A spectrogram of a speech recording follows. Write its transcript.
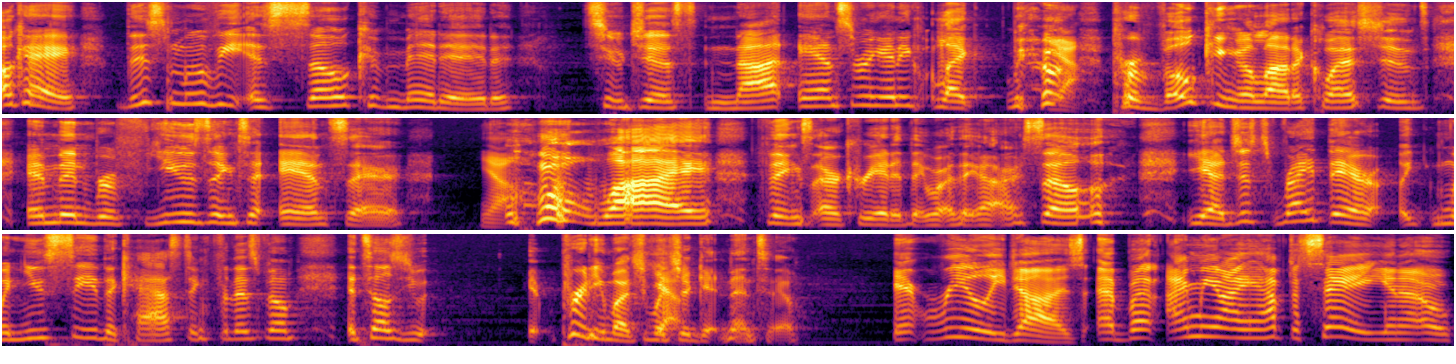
okay, this movie is so committed to just not answering any like Yeah. provoking a lot of questions and then refusing to answer Yeah. why things are created the way they are. So yeah, just right there, when you see the casting for this film, it tells you pretty much what Yeah. you're getting into. It really does. Uh, But I mean, I have to say, you know,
